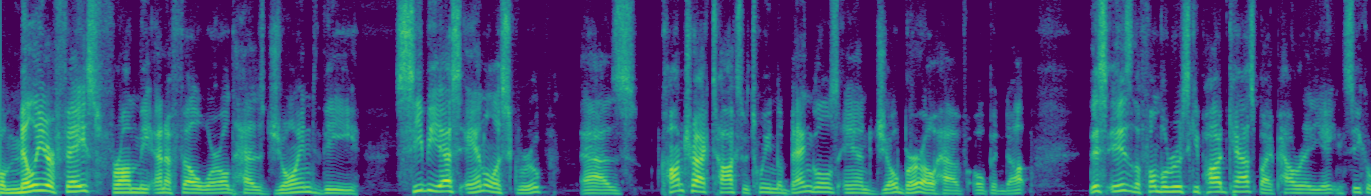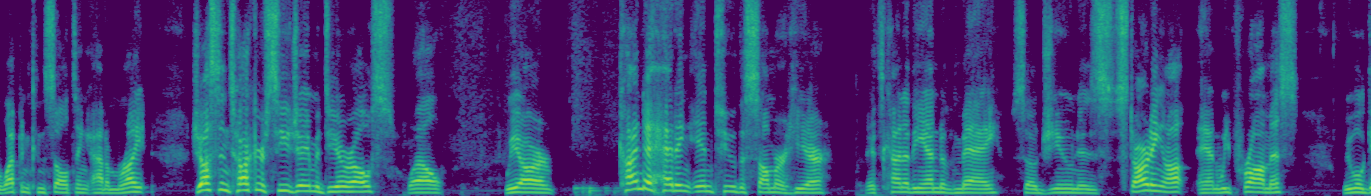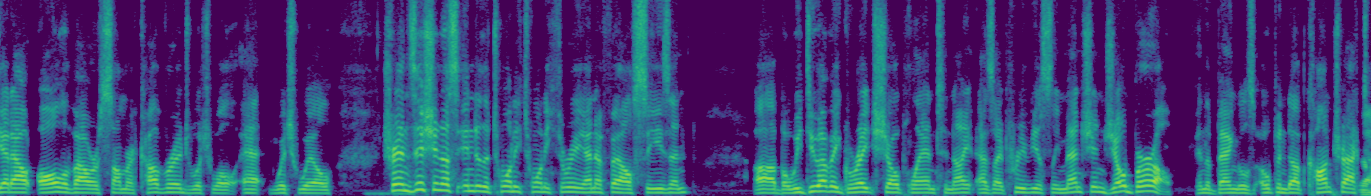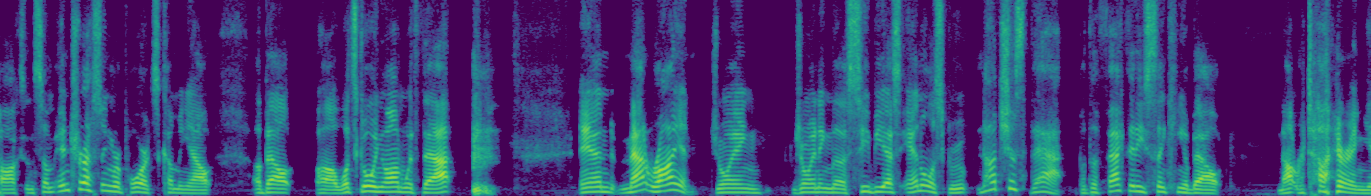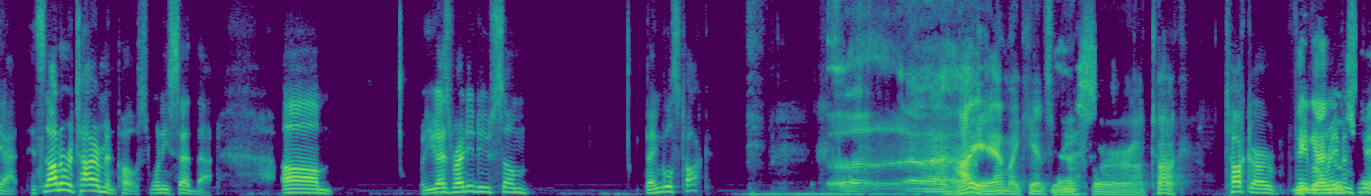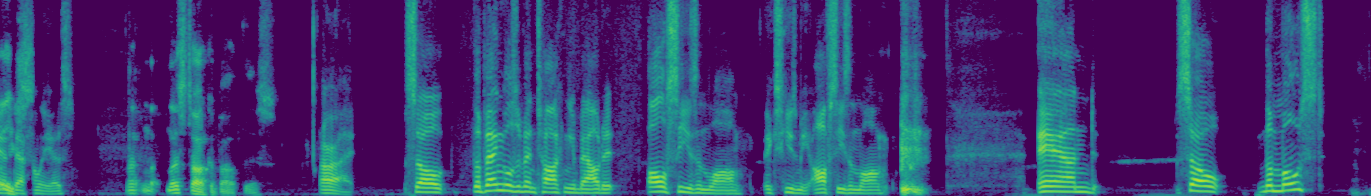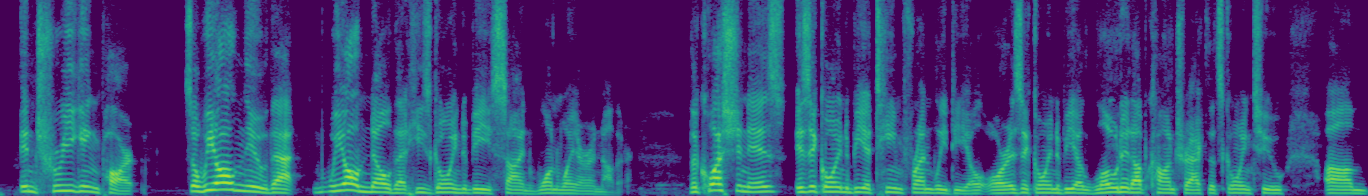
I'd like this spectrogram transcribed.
familiar face from the NFL world has joined the CBS analyst group as contract talks between the Bengals and Joe Burrow have opened up. This is the Fumblerooski podcast by Power 88 and Secret Weapon Consulting. Adam Wright, Justin Tucker, CJ Medeiros. Well, we are kind of heading into the summer here. It's kind of the end of May, so June is starting up, and we promise we will get out all of our summer coverage, which will at which will transition us into the 2023 NFL season. Uh, but we do have a great show planned tonight, as I previously mentioned. Joe Burrow and the Bengals opened up contract yeah. talks, and some interesting reports coming out about uh, what's going on with that. and Matt Ryan joining joining the CBS analyst group. Not just that, but the fact that he's thinking about not retiring yet. It's not a retirement post when he said that. Um, are you guys ready to do some Bengals talk? Uh, I am. I can't speak yes. for uh, Tuck. Tuck, our favorite Ravens no fan, definitely is. Let, us talk about this. All right. So the Bengals have been talking about it all season long. Excuse me, off season long. and so the most intriguing part so we all knew that we all know that he's going to be signed one way or another. The question is is it going to be a team friendly deal or is it going to be a loaded up contract that's going to um,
